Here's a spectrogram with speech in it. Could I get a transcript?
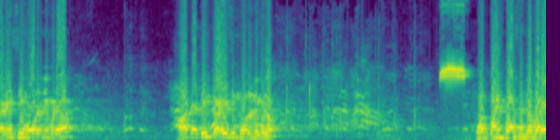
கடைசி மூன்று நிமிடம். ஆட்டத்தின் கடைசி மூன்று நிமிடம். ஒன் பாயிண்ட் பார் செங்கப்படை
